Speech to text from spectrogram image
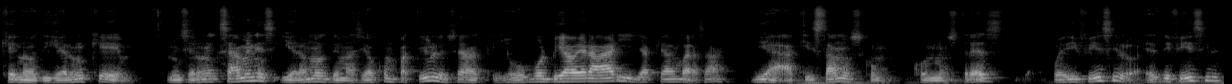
que nos dijeron que nos hicieron exámenes y éramos demasiado compatibles, o sea, que yo volví a ver a Ari y ya quedaba embarazada. Y aquí estamos con, con los tres, fue difícil, es difícil.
